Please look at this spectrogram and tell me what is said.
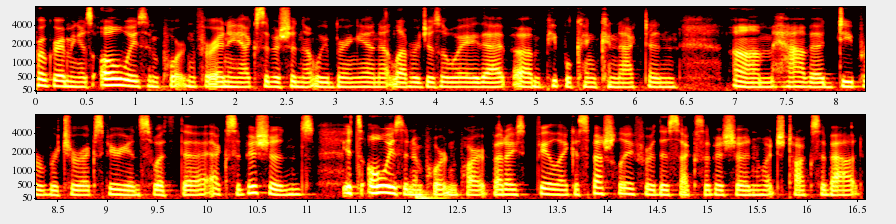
Programming is always important for any exhibition that we bring in. It leverages a way that um, people can connect and um, have a deeper, richer experience with the exhibitions. It's always an important part, but I feel like, especially for this exhibition, which talks about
